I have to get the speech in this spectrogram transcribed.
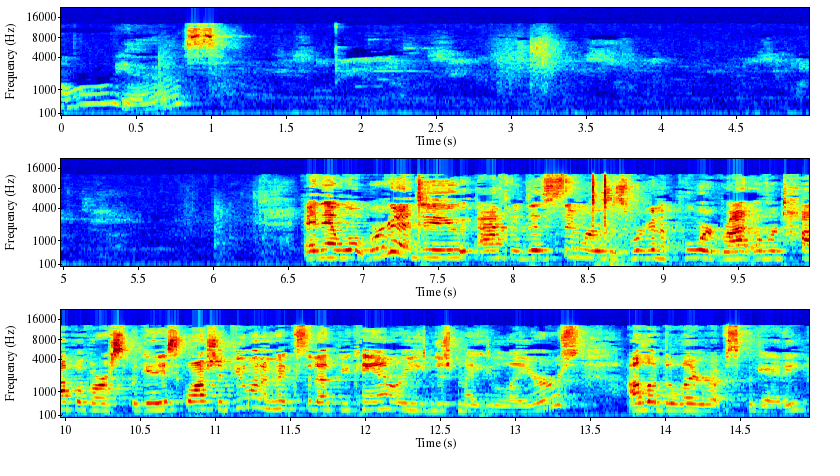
Oh, yes. And then what we're going to do after this simmers is we're going to pour it right over top of our spaghetti squash. If you want to mix it up, you can, or you can just make layers. I love to layer up spaghetti.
